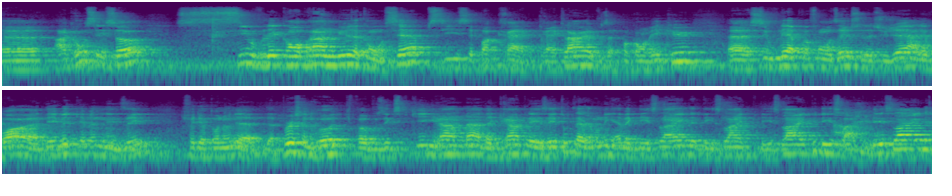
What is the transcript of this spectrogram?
Euh, en gros, c'est ça. Si vous voulez comprendre mieux le concept, si c'est pas très, très clair, vous n'êtes pas convaincu, euh, si vous voulez approfondir sur le sujet, allez voir euh, David Kevin Lindsay, qui fait des retournées de, personhood, qui va vous expliquer grandement, avec grand plaisir, toute la journée avec des slides, des slides, puis des slides, puis des slides, puis des slides,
